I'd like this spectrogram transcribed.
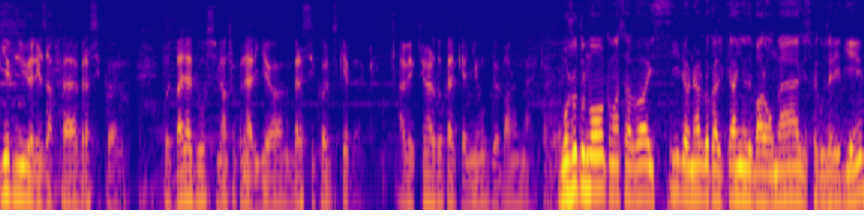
Bienvenue à Les Affaires Brassicole, votre balado sur l'entrepreneuriat brassicole du Québec, avec Leonardo Calcagno de Baron Mag. Bonjour tout le monde, comment ça va? Ici Leonardo Calcagno de Baron Mag, j'espère que vous allez bien.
